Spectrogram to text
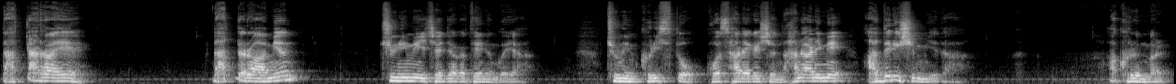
나 따라해. 나 따라하면 주님의 제자가 되는 거야. 주님 그리스도 곧 살아계신 하나님의 아들이십니다. 아, 그런 말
